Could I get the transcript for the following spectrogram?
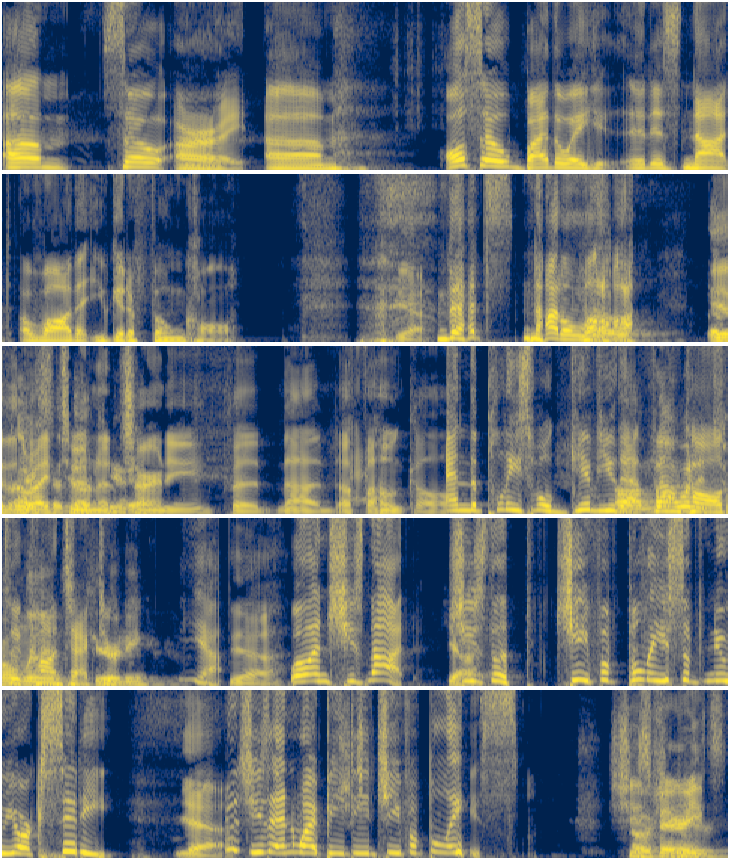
um so all right. Um also by the way it is not a law that you get a phone call. Yeah. that's not a law. No, You have the I right to an too, yeah. attorney, but not a phone call. and the police will give you Uh, that not phone call to contact your Security. yeah yeah. well and she's not Yeah. she's the chief of police of new york city Yeah. she's nypd chief of police She's Oh, very is?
